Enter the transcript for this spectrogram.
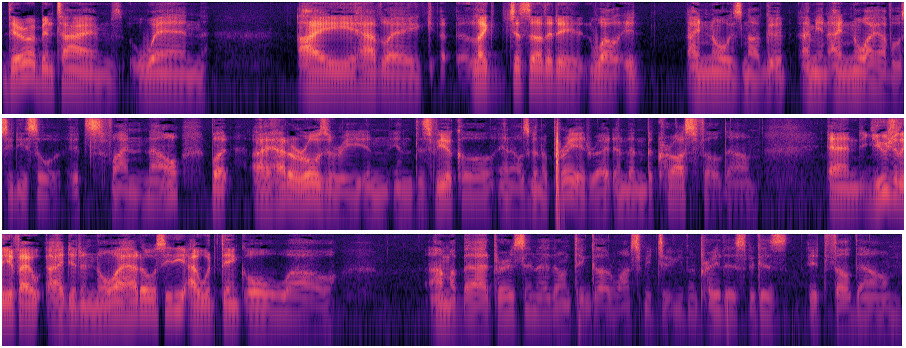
there have been times when I have like like just the other day. Well, it I know it's not good. I mean, I know I have OCD, so it's fine now. But I had a rosary in in this vehicle, and I was gonna pray it right, and then the cross fell down. And usually, if I I didn't know I had OCD, I would think, oh wow, I'm a bad person. I don't think God wants me to even pray this because it fell down.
